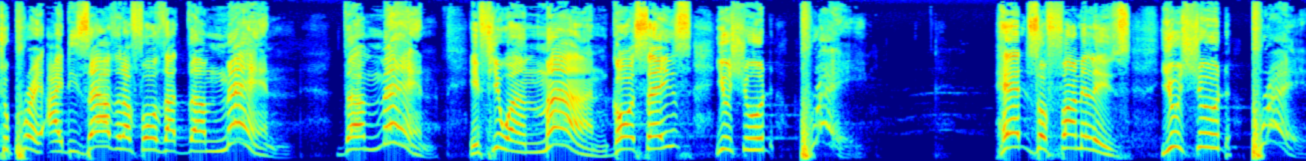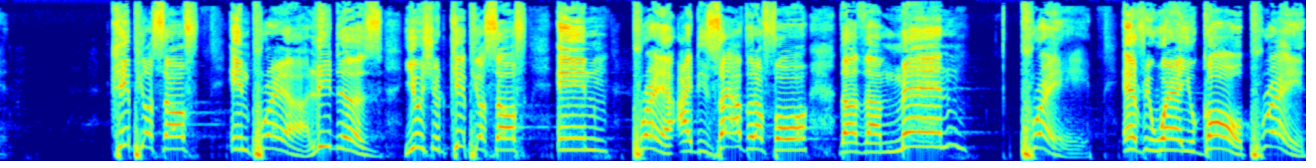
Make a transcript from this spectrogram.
to pray. I desire therefore that the man, the man, if you are a man, God says you should pray. Heads of families, you should pray. Keep yourself in prayer. Leaders, you should keep yourself in prayer. I desire, therefore, that the men pray. Everywhere you go, pray.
